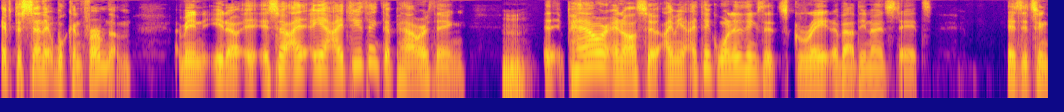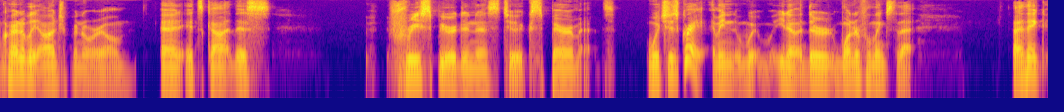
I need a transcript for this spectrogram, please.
if the senate will confirm them I mean, you know, it, so I yeah, I do think the power thing, hmm. power, and also, I mean, I think one of the things that's great about the United States is it's incredibly entrepreneurial and it's got this free spiritedness to experiment, which is great. I mean, w- you know, there are wonderful links to that. I think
